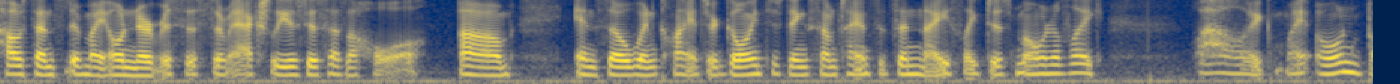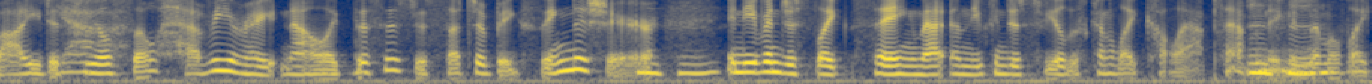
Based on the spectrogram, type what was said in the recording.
how sensitive my own nervous system actually is just as a whole. Um, and so when clients are going through things sometimes it's a nice like just moment of like wow, like my own body just Yeah. feels so heavy right now. Like this is just such a big thing to share. And even just like saying that, and you can just feel this kind of like collapse happening in them of like,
